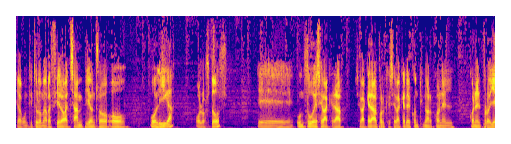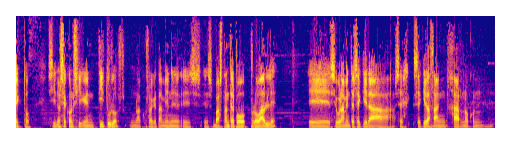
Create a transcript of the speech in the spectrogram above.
y algún título me refiero a Champions o, Liga, o los dos, eh, Unzue se va a quedar. Se va a quedar porque se va a querer continuar con el, con el proyecto. Si no se consiguen títulos, una cosa que también es, es bastante probable, eh, seguramente se quiera se, se quiera zanjar ¿no? con,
